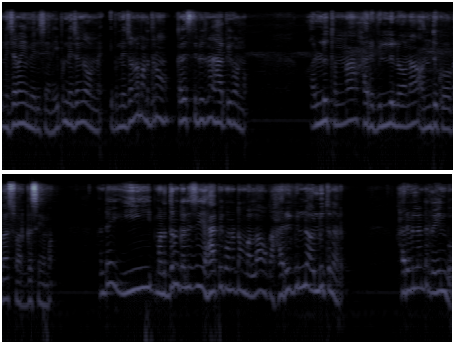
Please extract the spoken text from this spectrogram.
నిజమై మెరిసేనే. ఇప్పుడు నిజంగా ఉన్నాయి. ఇప్పుడు నిజంలో మనిద్దరం కలిసి తిరుగుతున్నా హ్యాపీగా ఉన్నాం. అల్లుతున్న హరివిల్లులోన అందుకోగా స్వర్గసీమ. అంటే ఈ మనిద్దరం కలిసి హ్యాపీగా ఉండటం వల్ల ఒక హరివిల్లు అల్లుతున్నారు. హరివిల్ అంటే రెయిన్బో.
